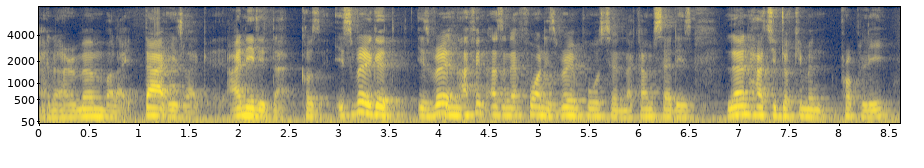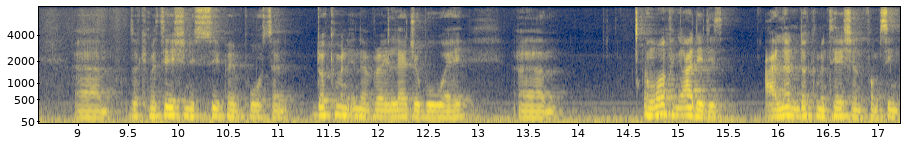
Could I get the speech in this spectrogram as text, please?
and I remember like that is like I needed that because it's very good. It's very Mm. I think as an F one is very important. Like I'm said, is learn how to document properly. Um, documentation is super important. Document in a very legible way. Um, and one thing I did is I learned documentation from seeing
